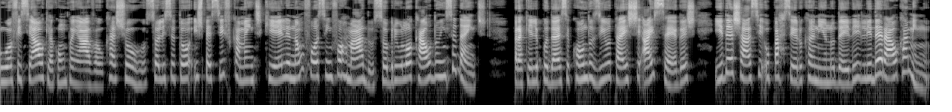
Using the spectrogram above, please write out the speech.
O oficial que acompanhava o cachorro solicitou especificamente que ele não fosse informado sobre o local do incidente, para que ele pudesse conduzir o teste às cegas e deixasse o parceiro canino dele liderar o caminho.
